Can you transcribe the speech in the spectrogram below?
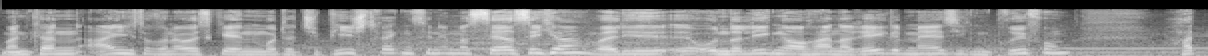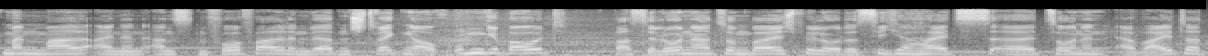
Man kann eigentlich davon ausgehen, MotoGP-Strecken sind immer sehr sicher, weil die äh, unterliegen auch einer regelmäßigen Prüfung. Hat man mal einen ernsten Vorfall, dann werden Strecken auch umgebaut, Barcelona zum Beispiel, oder Sicherheitszonen erweitert.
